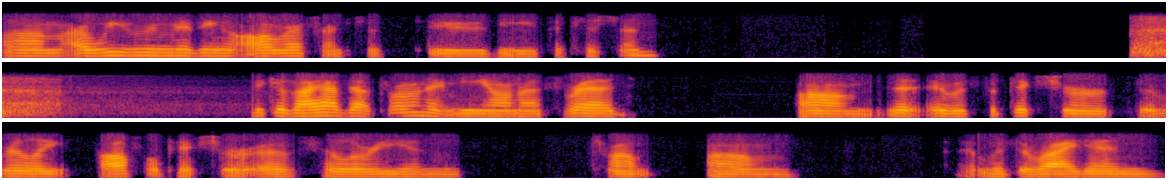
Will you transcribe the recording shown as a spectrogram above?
um, Are we removing all references to the petition? Because I had that thrown at me on a thread. Um, it was the picture, the really awful picture of Hillary and Trump um, with the write-in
